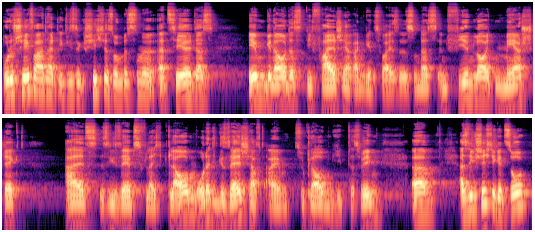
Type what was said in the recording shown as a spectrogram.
Bodo Schäfer hat halt diese Geschichte so ein bisschen erzählt, dass eben genau das die falsche Herangehensweise ist und dass in vielen Leuten mehr steckt, als sie selbst vielleicht glauben oder die Gesellschaft einem zu glauben gibt. Deswegen, ähm, also die Geschichte geht so,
